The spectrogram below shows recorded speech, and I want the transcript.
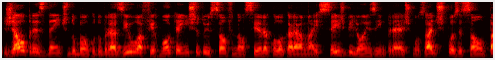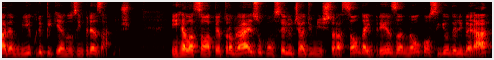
Já o presidente do Banco do Brasil afirmou que a instituição financeira colocará mais 6 bilhões em empréstimos à disposição para micro e pequenos empresários. Em relação à Petrobras, o Conselho de Administração da empresa não conseguiu deliberar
